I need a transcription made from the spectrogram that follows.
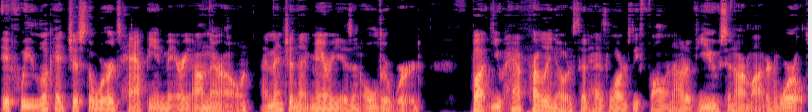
if we look at just the words happy and merry on their own, I mentioned that merry is an older word, but you have probably noticed that it has largely fallen out of use in our modern world.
